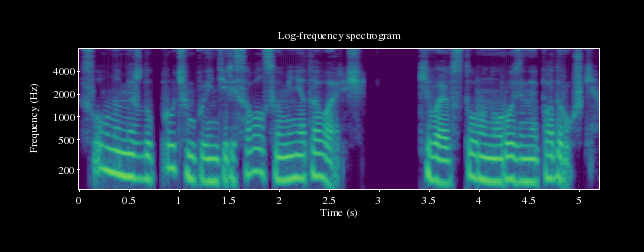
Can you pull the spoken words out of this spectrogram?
Словно, между прочим, поинтересовался у меня товарищ, кивая в сторону Розиной подружки.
